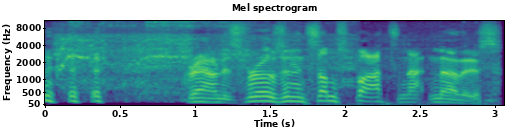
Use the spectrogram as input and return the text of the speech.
Ground is frozen in some spots, not in others.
